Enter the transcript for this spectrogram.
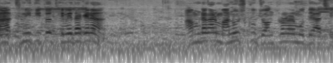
রাজনীতি তো থেমে থাকে না। আমডাঙ্গার মানুষ খুব যন্ত্রণার মধ্যে আছে।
